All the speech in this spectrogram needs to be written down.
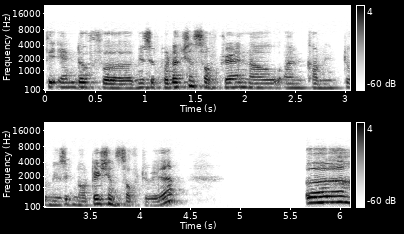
the end of uh, music production software. And now i'm coming to music notation software. Uh,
